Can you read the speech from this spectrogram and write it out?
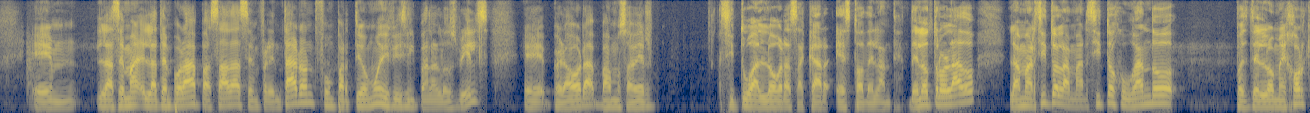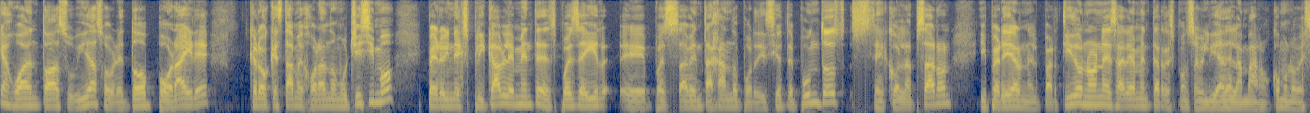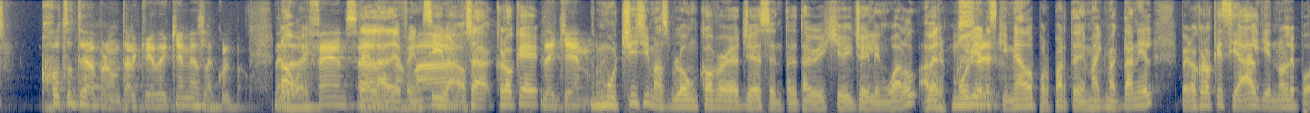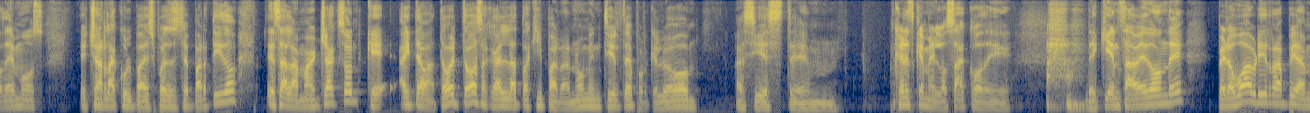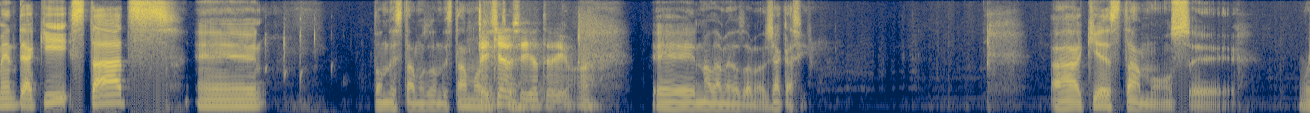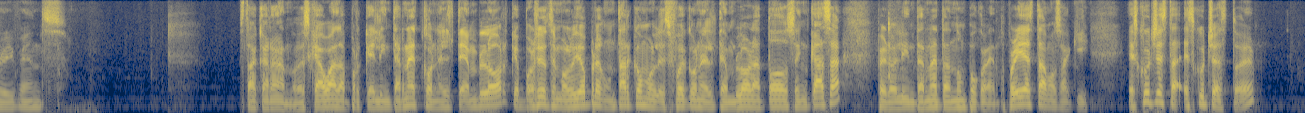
La, sema- la temporada pasada se enfrentaron, fue un partido muy difícil para los Bills, eh, pero ahora vamos a ver si Tua logra sacar esto adelante. Del otro lado, Lamarcito, Lamarcito jugando pues de lo mejor que ha jugado en toda su vida, sobre todo por aire. Creo que está mejorando muchísimo, pero inexplicablemente después de ir eh, pues aventajando por 17 puntos, se colapsaron y perdieron el partido. No necesariamente responsabilidad de Lamar, ¿cómo lo ves? Justo te iba a preguntar que de quién es la culpa. ¿De No, la defensa? de la de defensiva. O sea, creo que ¿De quién? muchísimas blown coverages entre Tyreek Hill y Jalen Waddle. A ver, muy bien esquimeado por parte de Mike McDaniel, pero creo que si a alguien no le podemos echar la culpa después de este partido, es a Lamar Jackson, que ahí te va. Te voy, te voy a sacar el dato aquí para no mentirte, porque luego así este... Crees que me lo saco de, de quién sabe dónde, pero voy a abrir rápidamente aquí stats. eh, ¿Dónde estamos? ¿Dónde estamos? ¿Qué Este- quieres? Sí, yo te digo. Ah. eh, no, dame dos, dame dos, ya casi. Aquí estamos. eh, Ravens. Está cargando. Es que aguanta, porque el internet con el temblor, que por cierto se me olvidó preguntar cómo les fue con el temblor a todos en casa, pero el internet anda un poco lento. Pero ya estamos aquí. Escucha, esta, escucha esto, ¿eh?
